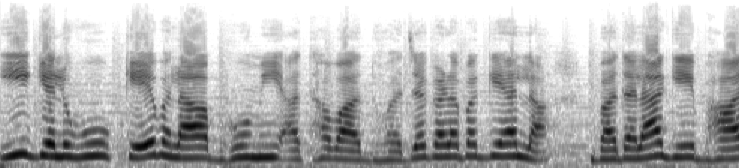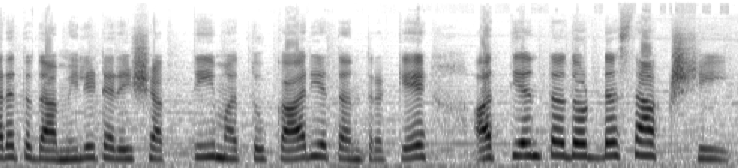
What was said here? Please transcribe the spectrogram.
ಈ ಗೆಲುವು ಕೇವಲ ಭೂಮಿ ಅಥವಾ ಧ್ವಜಗಳ ಬಗ್ಗೆ ಅಲ್ಲ, ಬದಲಾಗಿ ಭಾರತದ ಮಿಲಿಟರಿ ಶಕ್ತಿ ಮತ್ತು ಕಾರ್ಯತಂತ್ರಕ್ಕೆ ಅತ್ಯಂತ ದೊಡ್ಡ ಸಾಕ್ಷಿ.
